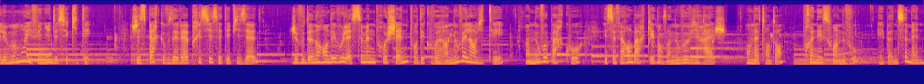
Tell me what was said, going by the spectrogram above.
le moment est venu de se quitter. J'espère que vous avez apprécié cet épisode. Je vous donne rendez-vous la semaine prochaine pour découvrir un nouvel invité, un nouveau parcours et se faire embarquer dans un nouveau virage. En attendant, prenez soin de vous et bonne semaine.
